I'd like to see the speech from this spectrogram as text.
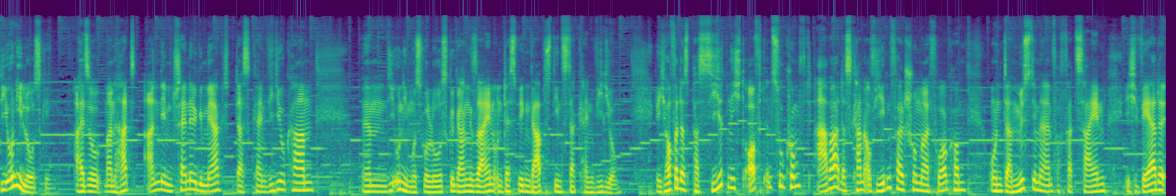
die Uni losging. Also man hat an dem Channel gemerkt, dass kein Video kam. Ähm, die Uni muss wohl losgegangen sein und deswegen gab es Dienstag kein Video. Ich hoffe, das passiert nicht oft in Zukunft, aber das kann auf jeden Fall schon mal vorkommen und da müsst ihr mir einfach verzeihen. Ich werde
